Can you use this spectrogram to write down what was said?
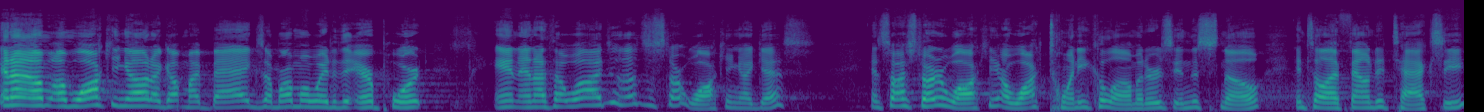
And I, am walking out. I got my bags. I'm on my way to the airport. And, and I thought, Well, I'll just, I'll just start walking, I guess. And so I started walking. I walked 20 kilometers in the snow until I found a taxi.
